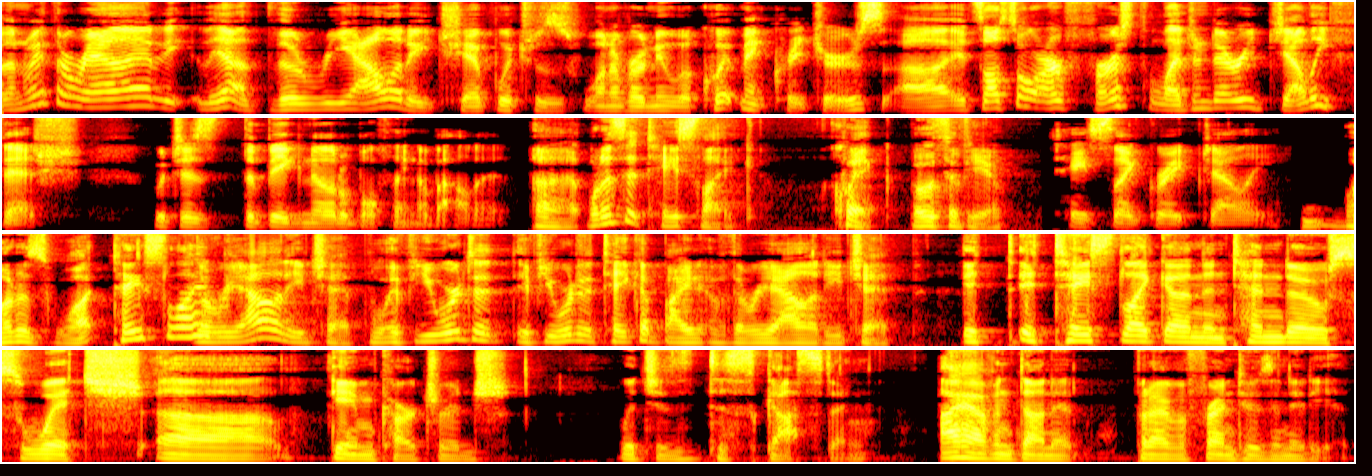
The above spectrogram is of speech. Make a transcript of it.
then we have the reality, yeah, the reality chip, which was one of our new equipment creatures. Uh, it's also our first legendary jellyfish, which is the big notable thing about it. Uh, what does it taste like? Quick, both of you. Tastes like grape jelly. What does what taste like? The reality chip. If you were to if you were to take a bite of the reality chip, It it tastes like a Nintendo Switch uh, game cartridge, which is disgusting. I haven't done it, but I have a friend who's an idiot.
